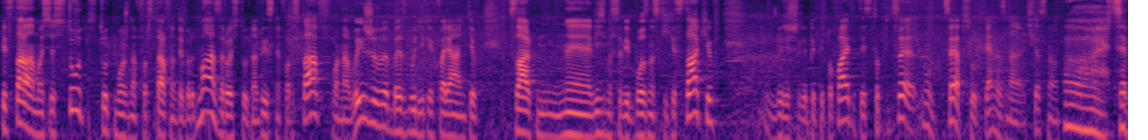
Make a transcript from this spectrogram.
Підставимося ось тут, тут можна форстафнути Брудмазер, ось тут натисне форстаф, вона виживе без будь-яких варіантів. Сларк не візьме собі бозна скільки стаків. Вирішили піти пофайтитись. Тобто це, ну, це абсурд, я не знаю, чесно. Ой, це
